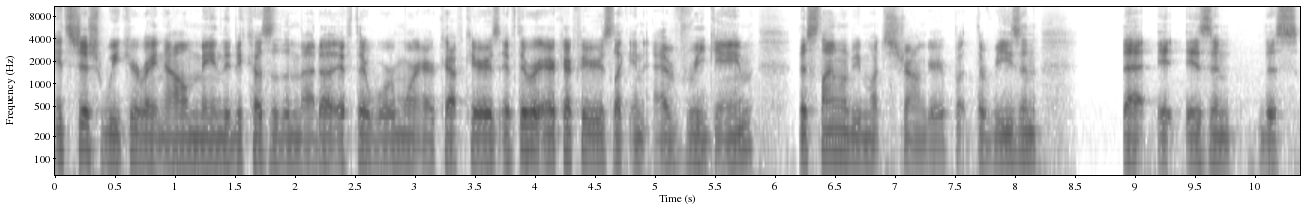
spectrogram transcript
It's just weaker right now, mainly because of the meta. If there were more aircraft carriers, if there were aircraft carriers like in every game, this line would be much stronger. But the reason that it isn't this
